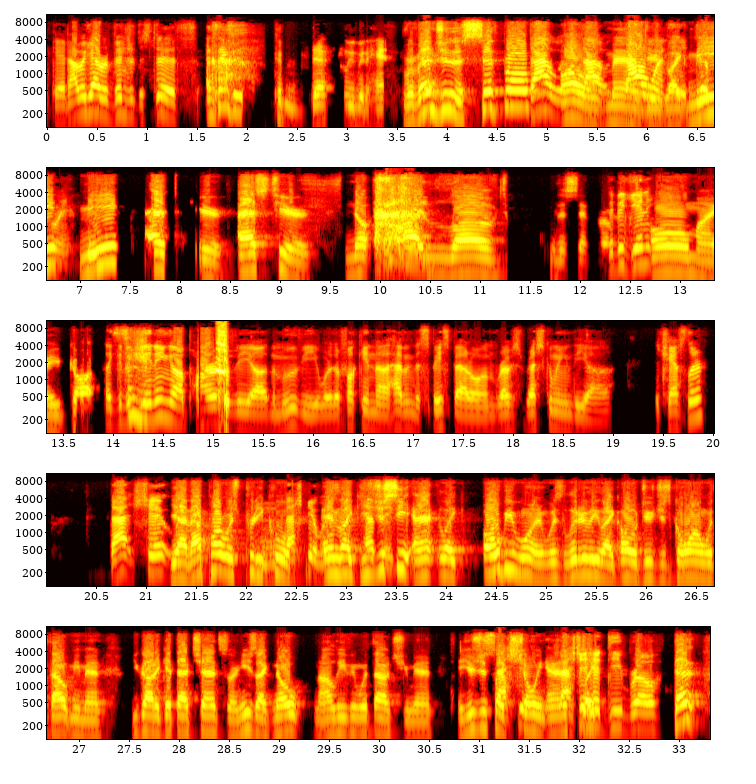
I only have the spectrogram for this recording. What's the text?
Okay, now we got Revenge of the Sith. I think it could have definitely been handled. Revenge of the Sith, bro. That was- oh that- man, that dude. Like me, different. me, S tier, S tier. No, I loved the Sith, bro. The beginning, Oh my god. like the beginning uh, part of the uh, the movie where they're fucking uh, having the space battle and res- rescuing the uh, the Chancellor. That shit. Yeah, that part was pretty mm, cool. That shit was And like you just see, like Obi Wan was literally like, "Oh, dude, just go on without me, man. You got to get that chancellor." And he's like, "Nope, not leaving without you, man." And you're just like that shit, showing that Anakin shit like hit deep, bro. that,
